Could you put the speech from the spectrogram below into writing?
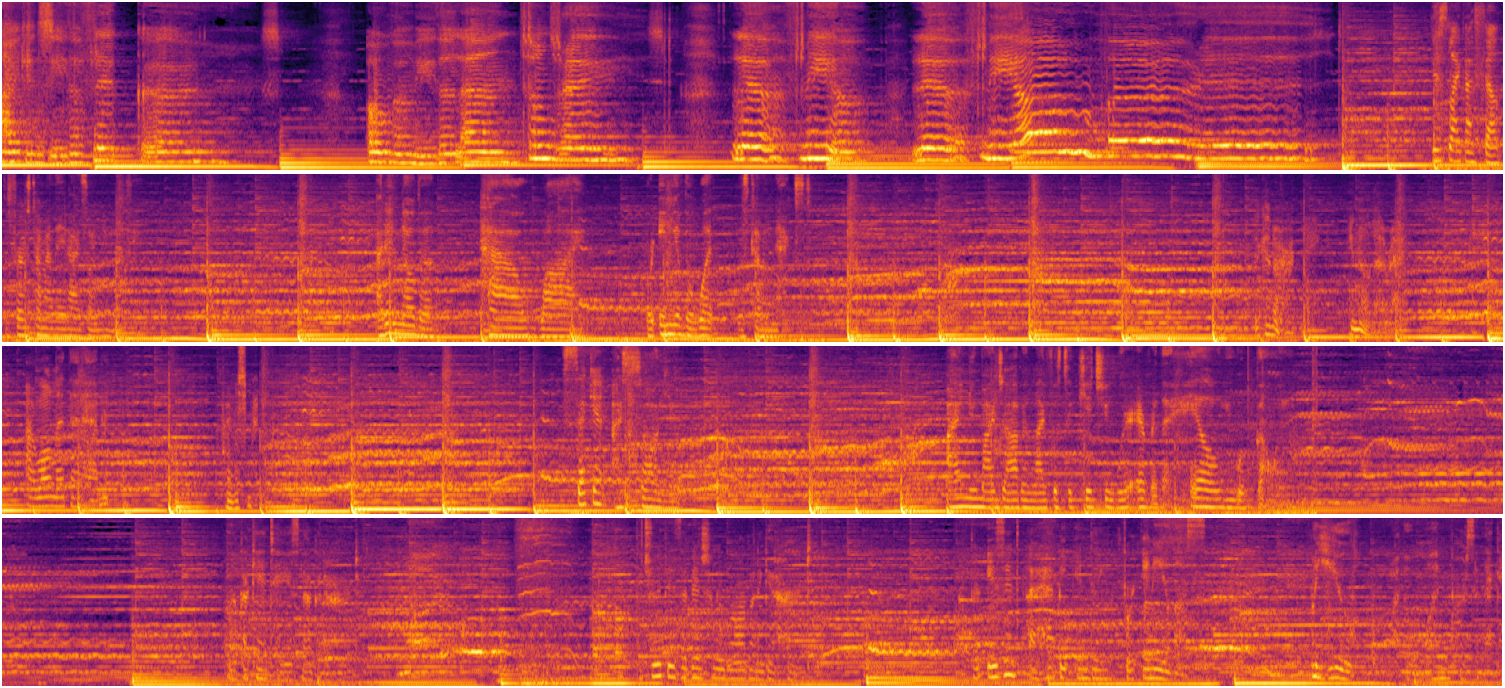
I can see the flickers over me, the lanterns raised. Lift me up, lift me over it. Just like I felt the first time I laid eyes on you, Murphy. I didn't know the how, why, or any of the what was coming next. You know that, right? I won't let that happen. Promise me. Second I saw you, I knew my job in life was to get you wherever the hell you were going. Look, I can't tell you it's not gonna hurt. Truth is, eventually we're all gonna get hurt. There isn't a happy ending for any of us. But you are the one person that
